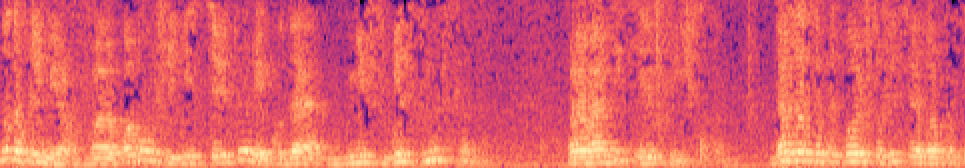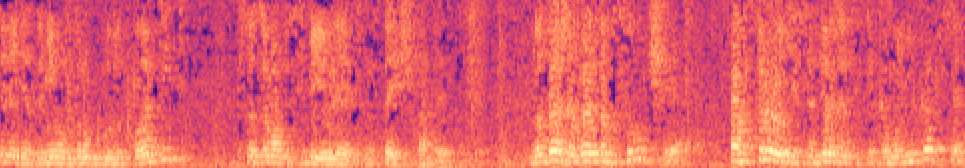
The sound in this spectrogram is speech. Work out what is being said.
Ну, например, в Поволжье есть территории, куда не бессмысленно проводить электричество. Даже если предположить, что жители этого поселения за него вдруг будут платить, что само по себе является настоящей фантастикой. Но даже в этом случае построить и содержать эти коммуникации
